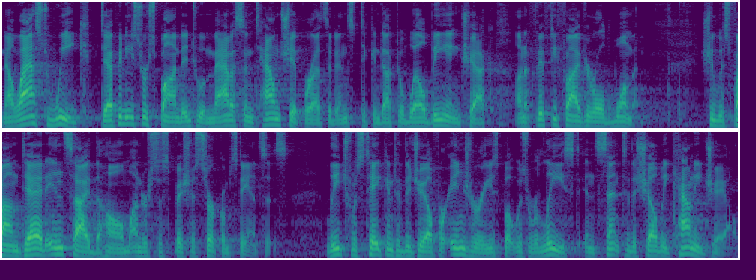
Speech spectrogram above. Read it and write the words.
Now, last week, deputies responded to a Madison Township residence to conduct a well being check on a 55 year old woman. She was found dead inside the home under suspicious circumstances. Leach was taken to the jail for injuries but was released and sent to the Shelby County Jail.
